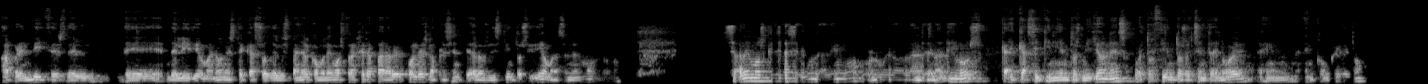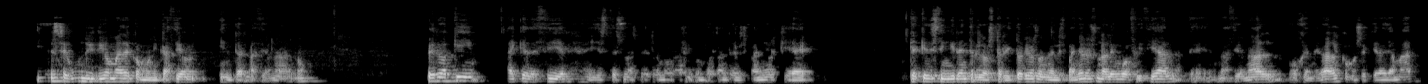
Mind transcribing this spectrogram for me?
aprendices del, idioma, ¿no? en este caso del español como lengua extranjera, para ver cuál es la presencia de los distintos idiomas en el mundo. Sabemos que es la segunda lengua por número de hablantes nativos, que hay casi 500 millones, 489 en, en concreto, y el segundo idioma de comunicación internacional. ¿no? Pero aquí hay que decir, y este es un aspecto demográfico importante del español, que hay, que distinguir entre los territorios donde el español es una lengua oficial, eh, nacional o general, como se quiera llamar,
